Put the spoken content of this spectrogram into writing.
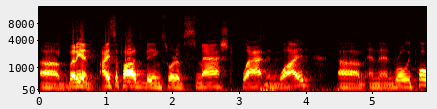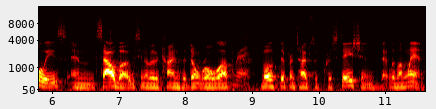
Uh, but again, isopods being sort of smashed flat and wide, um, and then roly-polies and sow bugs, you know, they're the kinds that don't roll up. Right. Both different types of crustacean that live on land.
